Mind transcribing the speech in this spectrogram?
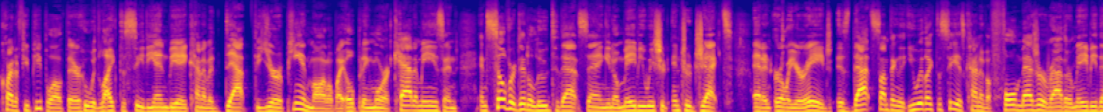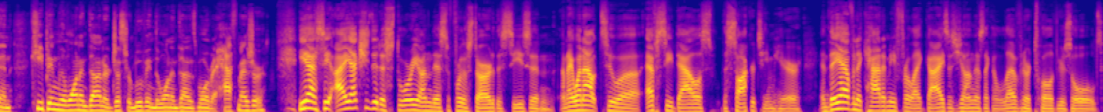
quite a few people out there who would like to see the NBA kind of adapt the European model by opening more academies and and Silver did allude to that saying, you know, maybe we should interject at an earlier age. Is that something that you would like to see as kind of a full measure rather maybe than keeping the one and done or just removing the one and done as more of a half measure? Yeah, see, I actually did a story on this before the start of the season and I went out to uh, FC Dallas, the soccer team here, and they have an academy for like guys as young as like 11 or 12 years old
